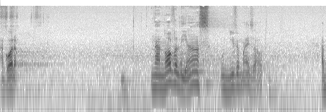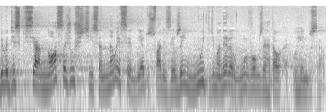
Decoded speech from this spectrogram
Agora, na nova aliança, o nível é mais alto. A Bíblia diz que se a nossa justiça não exceder a dos fariseus em muito, de maneira alguma vamos herdar o reino dos céus.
